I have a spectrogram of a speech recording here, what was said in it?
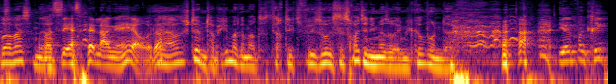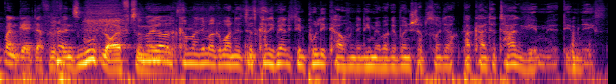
Woher weißt du das? War sehr, sehr lange her, oder? Ja, stimmt, habe ich immer gemacht. Das dachte ich, wieso ist das heute nicht mehr so? Ich mich gewundert. Irgendwann kriegt man Geld dafür, wenn es gut läuft zumindest. Ja, kann man immer gewonnen. Jetzt kann ich mir endlich den Pulli kaufen, den ich mir immer gewünscht habe. Es soll ja auch ein paar kalte Tage geben demnächst.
